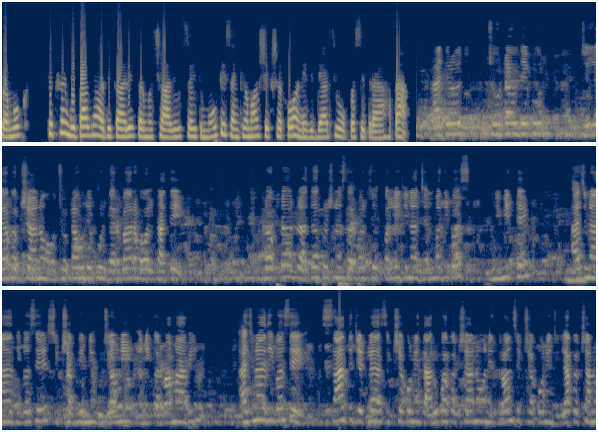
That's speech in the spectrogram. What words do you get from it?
પ્રમુખ, શિક્ષણ વિભાગના અધિકારી કર્મચારીઓ સહિત મોટી સંખ્યામાં શિક્ષકો અને વિદ્યાર્થીઓ ઉપસ્થિત રહ્યા હતા. આજરોજ છોટાઉદેપુર જિલ્લા કક્ષાનો છોટાઉદેપુર દરબાર હોલ ખાતે ડૉક્ટર રાધાકૃષ્ણ સર્વપલ્લીજીના જન્મદિવસ નિમિત્તે આજના દિવસે શિક્ષક દિનની ઉજવણી અને કરવામાં આવી. આજના દિવસે સાત જેટલા શિક્ષકોને તાલુકા કક્ષાનો અને ત્રણ શિક્ષકોને જિલ્લા કક્ષાનો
